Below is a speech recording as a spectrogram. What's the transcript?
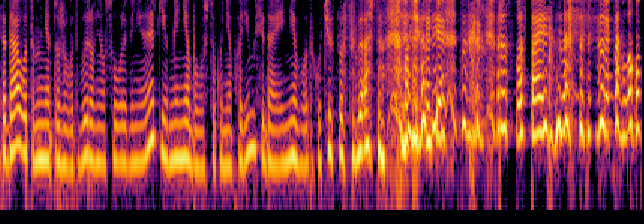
тогда вот у меня тоже вот выровнялся уровень энергии, у меня не было уж такой необходимости, да, и не было такого чувства стыда, что вот сейчас я тут как распластаюсь за столом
